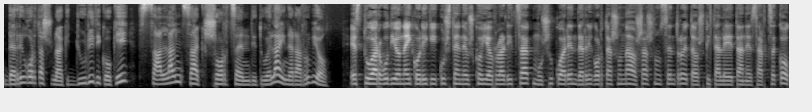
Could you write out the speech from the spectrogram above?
derrigortasunak juridikoki zalantzak sortzen dituela Inara Rubio. Ez du argudio nahikorik ikusten Eusko Jaurlaritzak musukoaren derrigortasuna osasun zentro eta ospitaleetan ezartzeko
